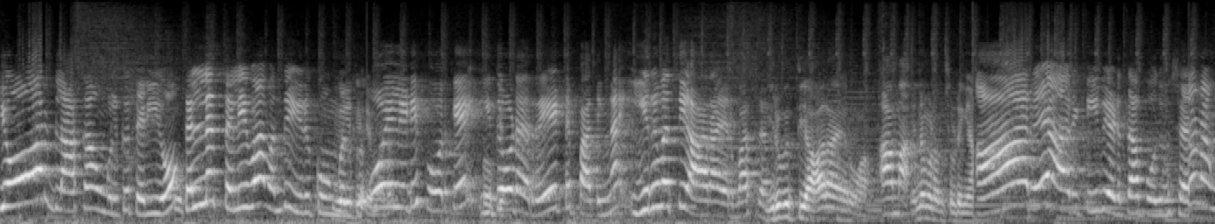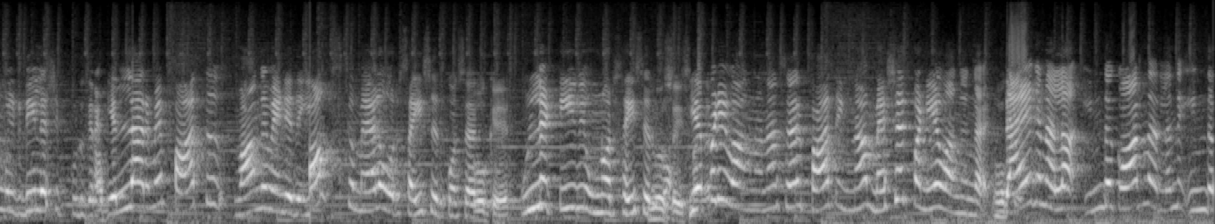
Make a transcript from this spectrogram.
பியோர் பிளாக்கா உங்களுக்கு தெரியும். தெல்ல தெளிவா வந்து இருக்கும் உங்களுக்கு. ஓஎல்இடி ஃபோர் கே இதோட ரேட் பாத்தீங்கன்னா இருபத்தி ஆறாயிரம் ரூபாய் சார் இருபத்தி ஆறாயிரம் ரூபா. ஆமா. என்ன மேடம் சொல்றீங்க? ஆறு ஆறு டிவி எடுத்தா போதும் சார் நான் உங்களுக்கு டீலர்ஷிப் கொடுக்குறேன். எல்லாருமே பார்த்து வாங்க வேண்டியது. பாக்ஸ்க்கு மேல ஒரு சைஸ் இருக்கும் சார் ஓகே உள்ள டிவி இன்னொரு சைஸ். இருக்கும். எப்படி வாங்கணும்னா சார் பாத்தீங்கன்னா மெஷர் பண்ணியே வாங்குங்க. டயகனலா இந்த கார்னர்ல இருந்து இந்த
